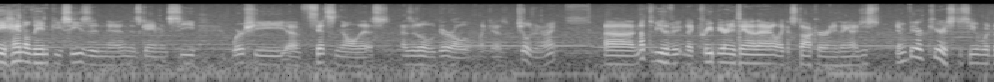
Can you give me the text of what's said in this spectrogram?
they handle the NPCs in, in this game and see where she uh, fits in all this as a little girl, like as children, right? Uh, not to be the, like creepy or anything like that, like a stalker or anything. I just am very curious to see what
